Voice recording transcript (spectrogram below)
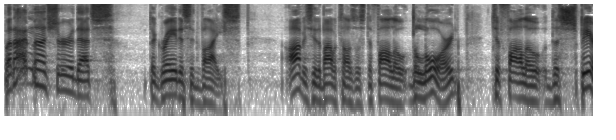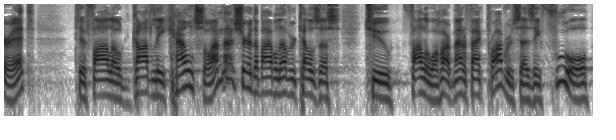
but I'm not sure that's the greatest advice. Obviously, the Bible tells us to follow the Lord, to follow the Spirit, to follow godly counsel. I'm not sure the Bible ever tells us to follow a heart. Matter of fact, Proverbs says a fool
